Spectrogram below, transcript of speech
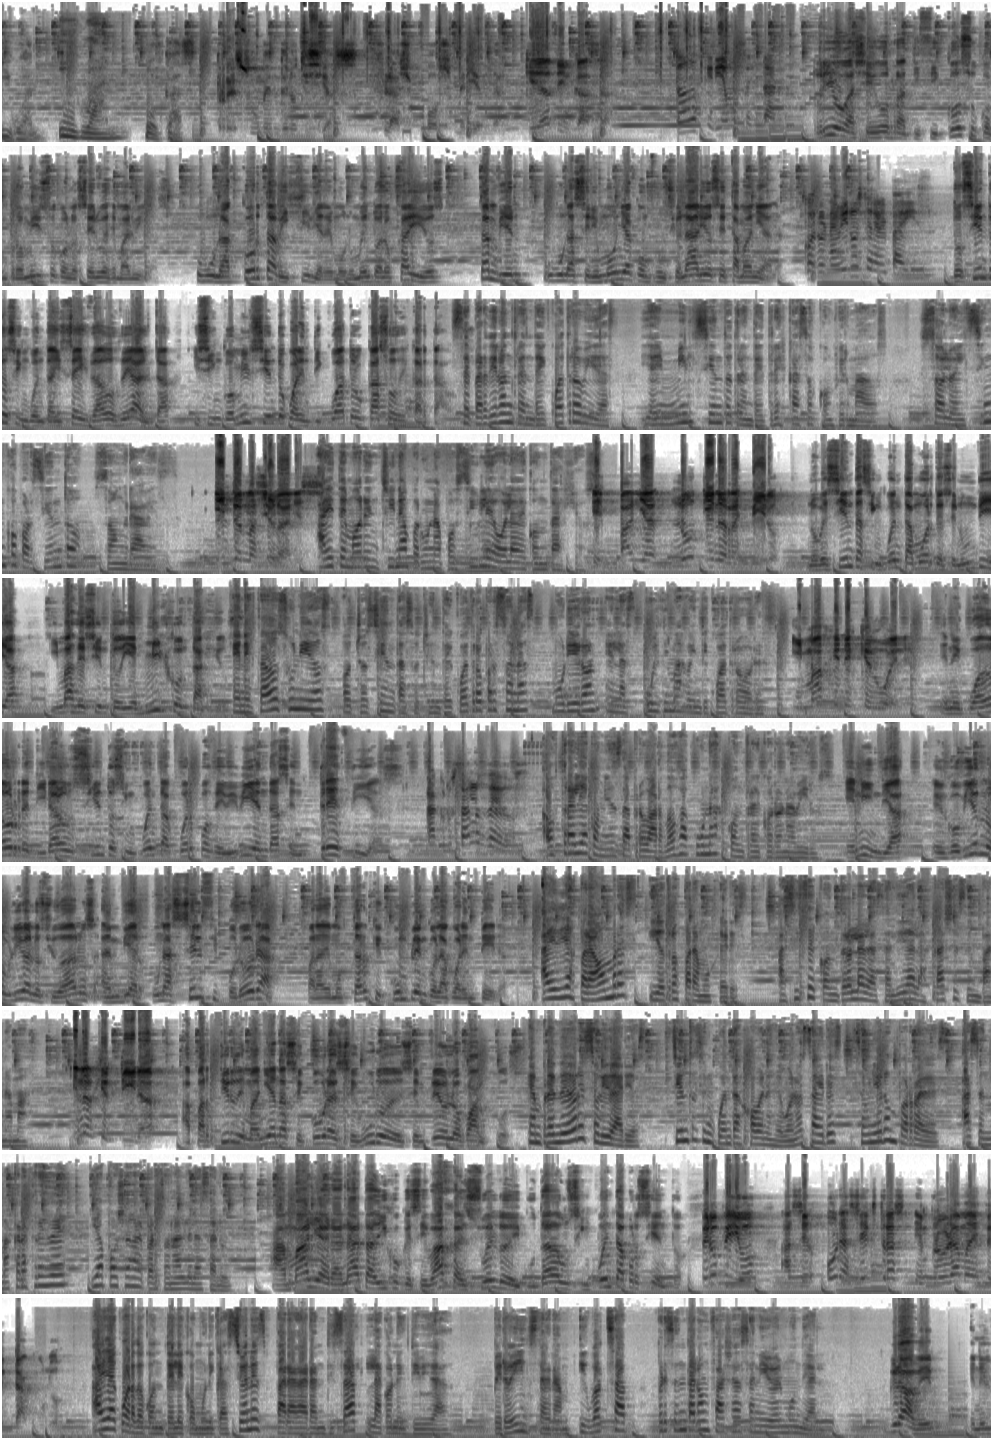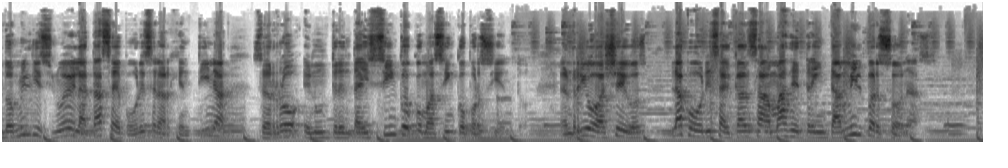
Iguan Iguan. Podcast. Resumen de noticias. Flash post merienda. Quédate en casa. Todos queríamos estar. Río Gallegos ratificó su compromiso con los héroes de Malvinas. Hubo una corta vigilia en el Monumento a los Caídos. También hubo una ceremonia con funcionarios esta mañana. Coronavirus en el país. 256 dados de alta y 5.144 casos descartados. Se perdieron 34 vidas y hay 1.133 casos confirmados. Solo el 5% son graves. Internacionales. Hay temor en China por una posible ola de contagios. España no tiene respiro. 950 muertes en un día y más de 110.000 contagios. En Estados Unidos, 884 personas murieron en las últimas 24 horas. Imágenes que duelen. En Ecuador retiraron 150 cuerpos de viviendas en tres días. A cruzar los dedos. Australia comienza a probar dos vacunas contra el coronavirus. En India, el gobierno obliga a los ciudadanos a enviar una selfie por hora para demostrar que cumplen con la cuarentena. Hay días para hombres y otros para mujeres. Así se controla la salida a las calles en Panamá. En Argentina, a partir de mañana se cobra el seguro de desempleo en los bancos. Emprendedores solidarios. 150 jóvenes de Buenos Aires se unieron por redes, hacen máscaras 3D y apoyan al personal de la salud. Amalia Granata dijo que se baja el sueldo de diputada un 50%, pero pidió hacer horas extras en programa de espectáculo. Hay acuerdo con telecomunicaciones para garantizar la conectividad, pero Instagram y WhatsApp presentaron fallas a nivel mundial. Grave, en el 2019 la tasa de pobreza en Argentina cerró en un 35,5%. En Río Gallegos, la pobreza alcanza a más de 30.000 personas.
